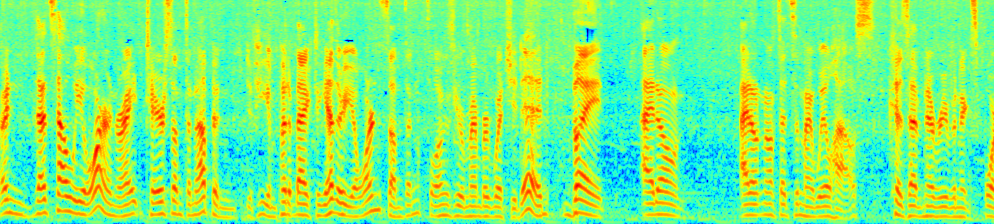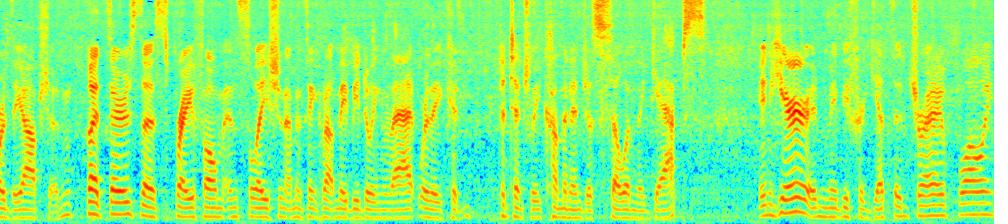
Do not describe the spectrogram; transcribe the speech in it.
I mean, that's how we learn, right? Tear something up, and if you can put it back together, you learn something. As long as you remembered what you did. But I don't, I don't know if that's in my wheelhouse because I've never even explored the option. But there's the spray foam insulation. I've been thinking about maybe doing that, where they could potentially come in and just fill in the gaps in here, and maybe forget the drywalling.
